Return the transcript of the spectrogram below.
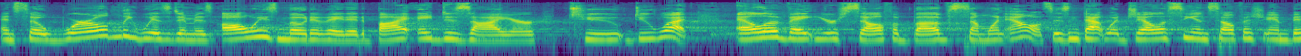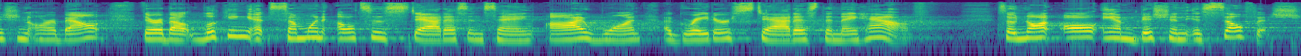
And so worldly wisdom is always motivated by a desire to do what? Elevate yourself above someone else. Isn't that what jealousy and selfish ambition are about? They're about looking at someone else's status and saying, I want a greater status than they have. So, not all ambition is selfish.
